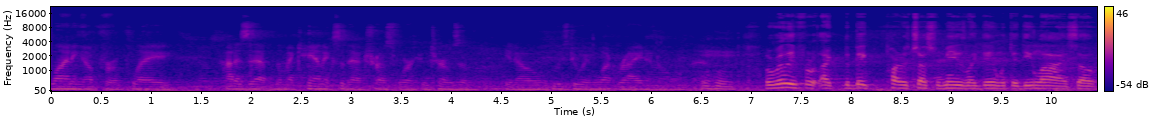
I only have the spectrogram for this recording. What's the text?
lining up for a play, how does that the mechanics of that trust work in terms of you know who's doing what right and all of that? Mm-hmm. Well, really, for like the big part of trust for me is like dealing with the D line. So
